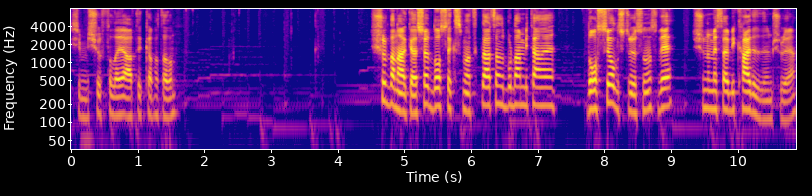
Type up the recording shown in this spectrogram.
Şimdi şu fly'ı artık kapatalım. Şuradan arkadaşlar dosya kısmına tıklarsanız buradan bir tane dosya oluşturuyorsunuz ve şunu mesela bir kaydedelim şuraya.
